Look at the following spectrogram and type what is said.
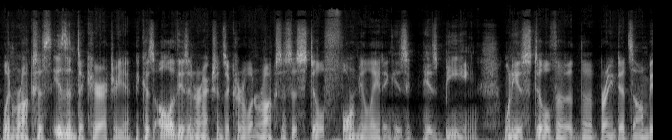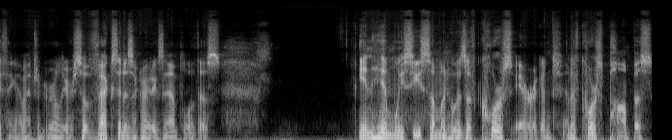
when Roxas isn't a character yet, because all of these interactions occur when Roxas is still formulating his his being, when he is still the, the brain dead zombie thing I mentioned earlier. So Vexen is a great example of this. In him, we see someone who is, of course, arrogant and, of course, pompous,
